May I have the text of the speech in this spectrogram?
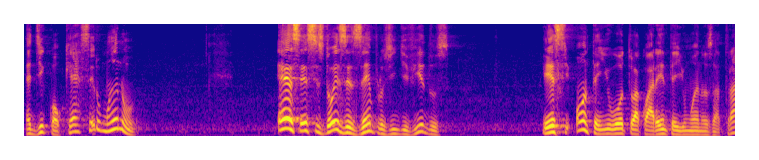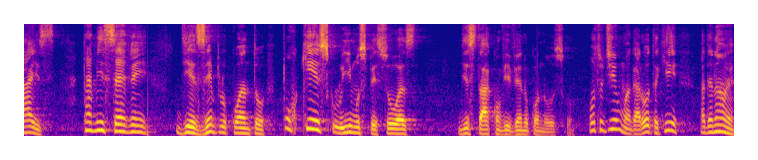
É de qualquer ser humano. esses dois exemplos de indivíduos, esse ontem e o outro há 41 anos atrás, para mim servem de exemplo quanto por que excluímos pessoas de estar convivendo conosco. Outro dia, uma garota aqui, Adenauer,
